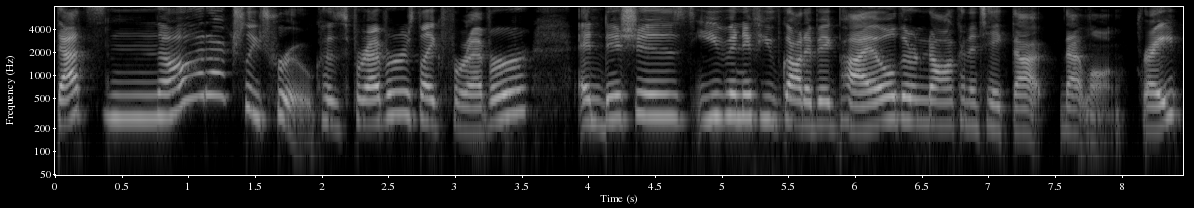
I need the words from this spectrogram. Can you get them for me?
That's not actually true because forever is like forever and dishes even if you've got a big pile they're not going to take that that long, right?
